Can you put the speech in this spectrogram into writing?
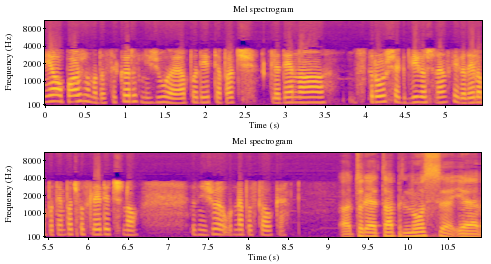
Ja, opažamo, da se kar znižuje. Ja, podjetja pač glede na strošek dviga študentskega dela, potem pač posledično znižuje urne postavke. A, torej, ta prenos je,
